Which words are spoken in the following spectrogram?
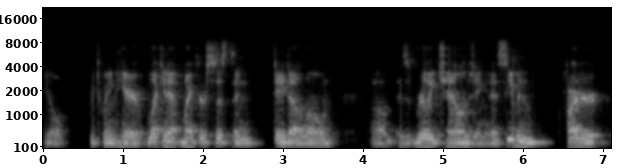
you know, between here. Looking at microcystin data alone um, is really challenging. And it's even harder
